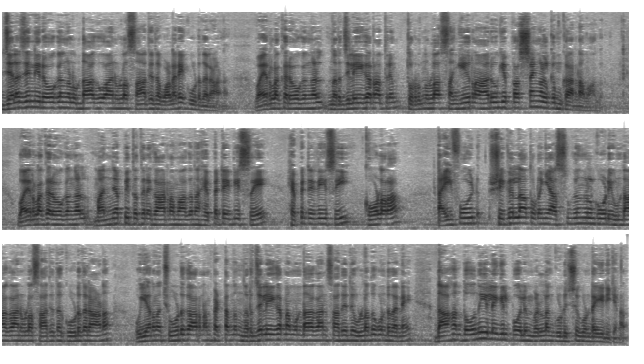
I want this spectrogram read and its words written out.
ജലജന്യ രോഗങ്ങൾ ഉണ്ടാകുവാനുള്ള സാധ്യത വളരെ കൂടുതലാണ്. വയറിളക്ക രോഗങ്ങൾ നിർജലീകരണത്തിനും തുടർന്നുള്ള സങ്കീർണ ആരോഗ്യ പ്രശ്നങ്ങൾക്കും കാരണമാകും. വയറിളക്ക രോഗങ്ങൾ മഞ്ഞപ്പിത്തത്തിന് കാരണമാകുന്ന hepatitis A hepatitis C cholera typhoid shigella തുടങ്ങിയ അസുഖങ്ങൾ കൂടി ഉണ്ടാകാനുള്ള സാധ്യത കൂടുതലാണ്. ഉയർന്ന ചൂട് കാരണം പെട്ടെന്ന് നിർജലീകരണം ഉണ്ടാകാൻ സാധ്യത ഉള്ളതുകൊണ്ട് തന്നെ ദാഹം തോന്നിയില്ലെങ്കിൽ പോലും വെള്ളം കുടിച്ചുകൊണ്ടേയിരിക്കണം.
